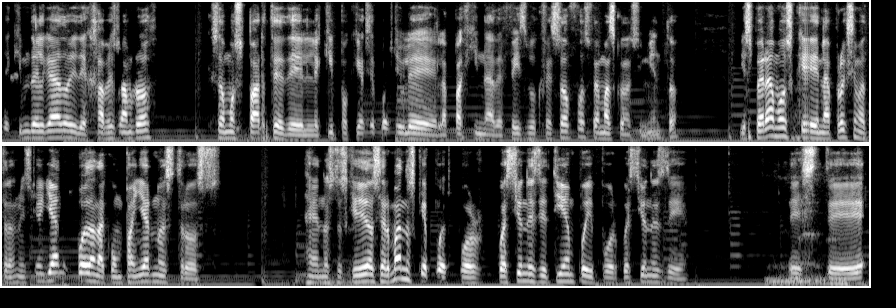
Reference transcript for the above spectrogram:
de Kim Delgado y de Javes Ramrod, que somos parte del equipo que hace posible la página de Facebook Fesofos, Fe Más Conocimiento. Y esperamos que en la próxima transmisión ya nos puedan acompañar nuestros, eh, nuestros queridos hermanos que pues por cuestiones de tiempo y por cuestiones de, este,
